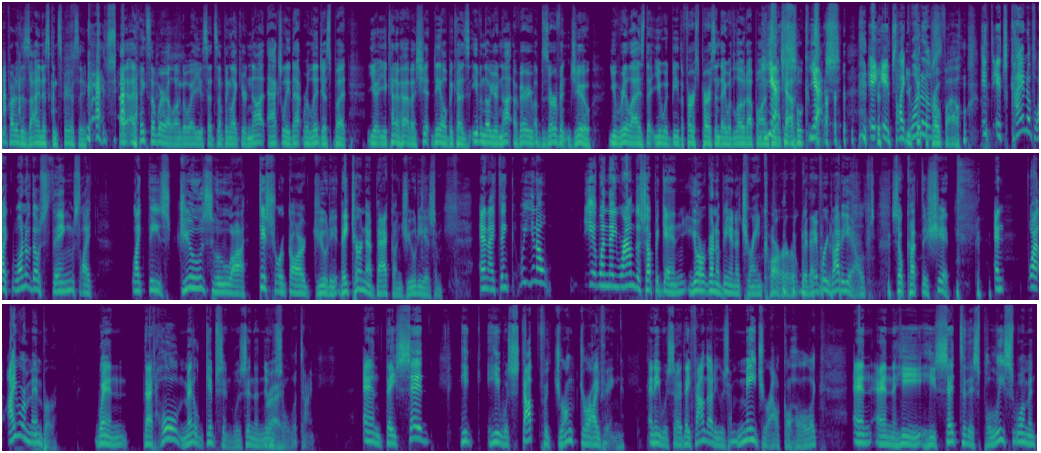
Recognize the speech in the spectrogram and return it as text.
You're part of the Zionist conspiracy. yes. I, I think somewhere along the way you said something like you're not actually that religious, but you you kind of have a shit deal because even though you're not a very observant Jew, you realize that you would be the first person they would load up onto yes. a cattle car. Yes. It, it's like you one fit of the those profile. it, it's kind of like one of those things like like these Jews who uh, disregard Judaism. They turn their back on Judaism. And I think, well, you know, yeah, when they round us up again, you're going to be in a train car with everybody else. So cut the shit. And, well, I remember when that whole Mel Gibson was in the news Right. all the time. And they said he he was stopped for drunk driving and he was uh, they found out he was a major alcoholic and and he he said to this policewoman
